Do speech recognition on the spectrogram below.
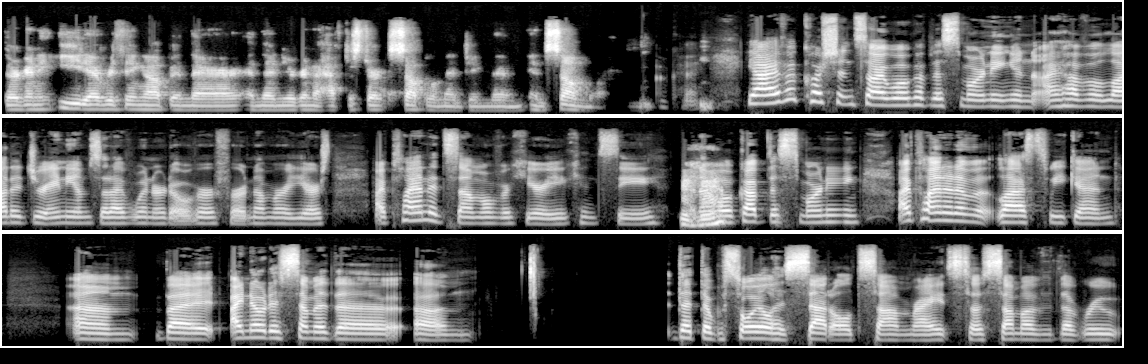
they're going to eat everything up in there, and then you're going to have to start supplementing them in some way. Okay. Yeah, I have a question. So I woke up this morning and I have a lot of geraniums that I've wintered over for a number of years. I planted some over here, you can see. Mm-hmm. And I mm-hmm. woke up this morning. I planted them last weekend. Um, but I noticed some of the um, that the soil has settled some, right? So some of the root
